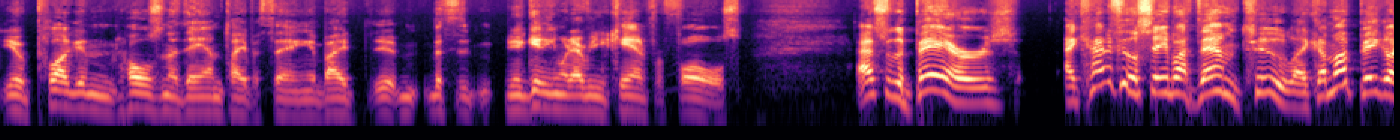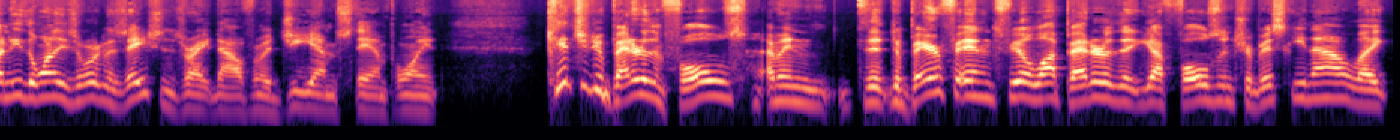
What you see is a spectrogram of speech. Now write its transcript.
you know plugging holes in the dam type of thing by with you know, getting whatever you can for Foles. As for the Bears, I kind of feel the same about them too. Like I'm not big on either one of these organizations right now from a GM standpoint. Can't you do better than Foles? I mean, the, the Bear fans feel a lot better that you got Foles and Trubisky now. Like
